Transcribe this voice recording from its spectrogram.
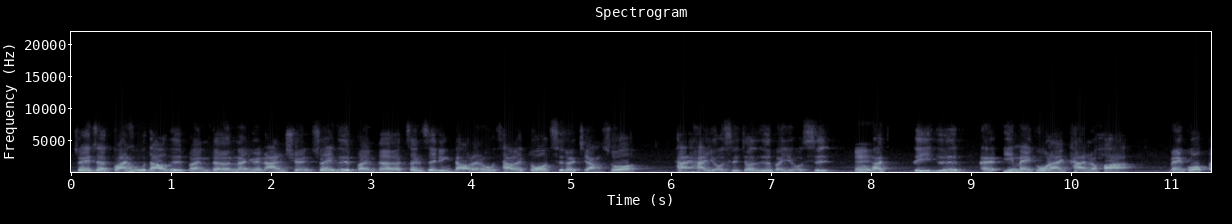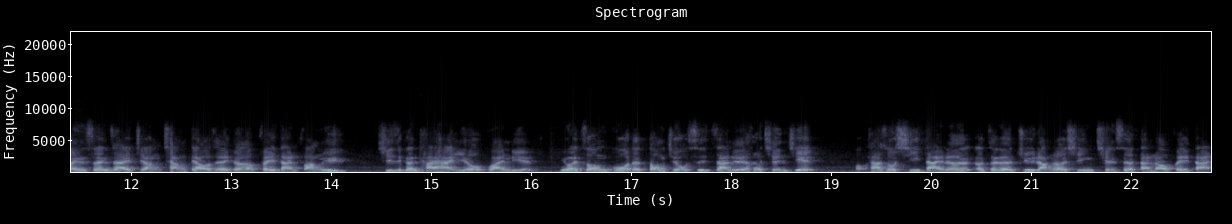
所以这关乎到日本的能源安全。所以日本的政治领导人物才会多次的讲说，台海有事就日本有事。嗯，那以日呃以美国来看的话，美国本身在讲强调这个飞弹防御，其实跟台海也有关联。因为中国的洞九式战略核潜舰，哦，它所携带的呃这个巨浪二型潜射弹道飞弹，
